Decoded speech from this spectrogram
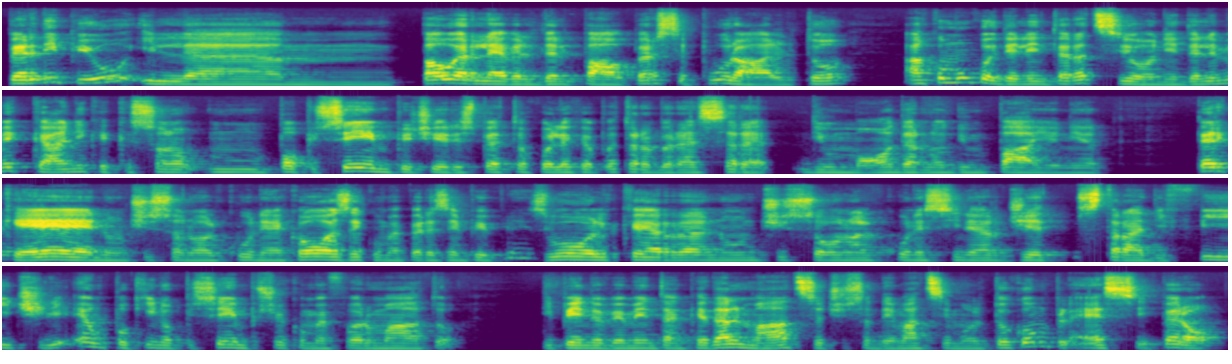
Per di più il um, power level del Pauper, seppur alto, ha comunque delle interazioni e delle meccaniche che sono un po' più semplici rispetto a quelle che potrebbero essere di un Modern o di un Pioneer. Perché non ci sono alcune cose come per esempio i Planeswalker, non ci sono alcune sinergie stra difficili, è un pochino più semplice come formato Dipende ovviamente anche dal mazzo, ci sono dei mazzi molto complessi, però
